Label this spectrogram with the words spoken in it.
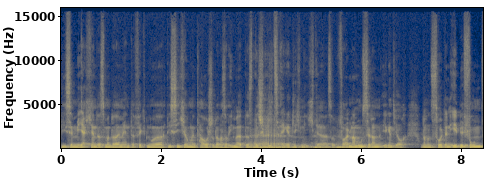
diese Märchen, dass man da im Endeffekt nur die Sicherungen tauscht oder was auch immer, das, das spielt es eigentlich nicht. Ja. Also vor allem, man muss ja dann irgendwie auch, oder man sollte einen E-Befund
